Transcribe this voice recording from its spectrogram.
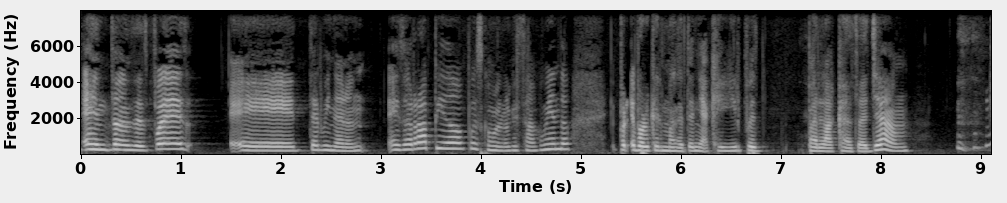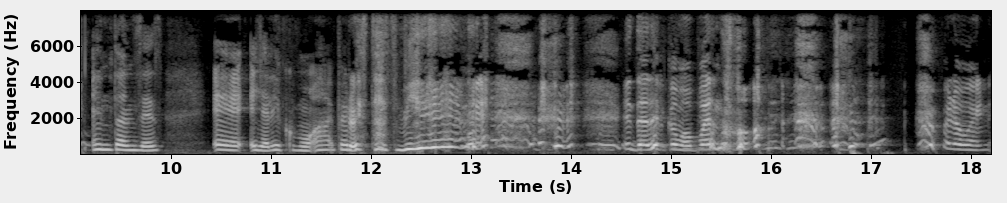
Entonces, pues eh, terminaron eso rápido, pues como lo que estaban comiendo, por- porque el man se tenía que ir pues para la casa ya. Entonces, eh, ella le dijo como, ay, pero estás bien. Entonces él como, pues no. pero bueno.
